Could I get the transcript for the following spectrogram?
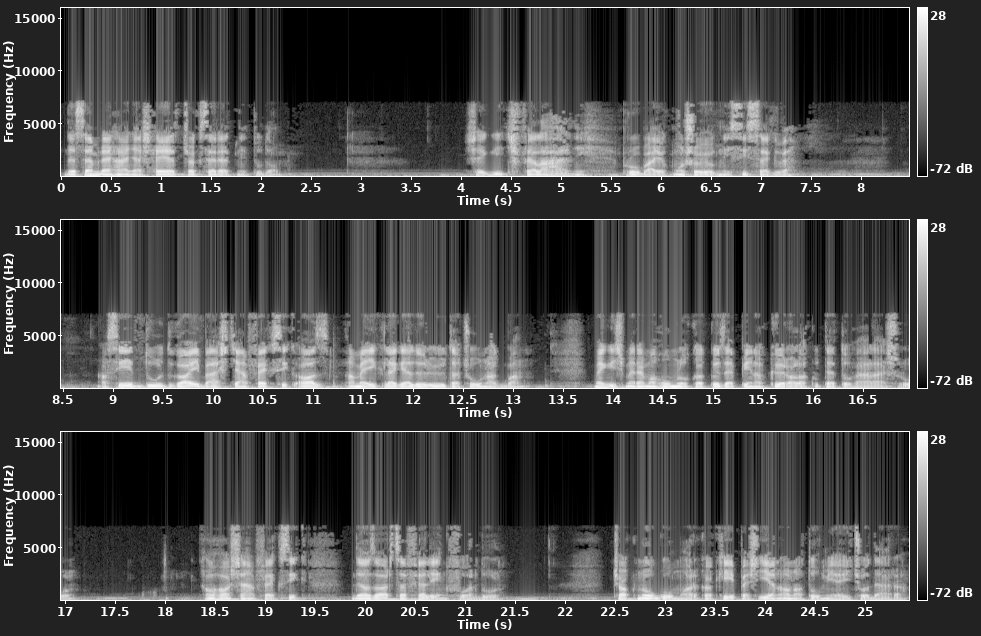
de szemrehányás helyett csak szeretni tudom. Segíts felállni, próbáljok mosolyogni sziszegve. A szétdult gajbástyán fekszik az, amelyik legelől ült a csónakban. Megismerem a homloka közepén a kör alakú tetoválásról. A hasán fekszik, de az arca felénk fordul. Csak Nogó marka képes ilyen anatómiai csodára.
